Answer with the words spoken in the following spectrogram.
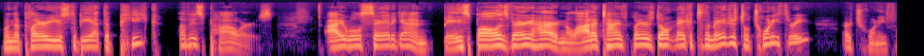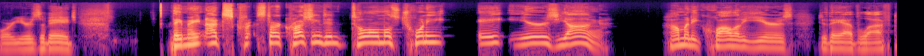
when the player used to be at the peak of his powers. I will say it again. Baseball is very hard, and a lot of times players don't make it to the majors till 23 or 24 years of age. They might not start crushing until almost 28 years young. How many quality years do they have left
